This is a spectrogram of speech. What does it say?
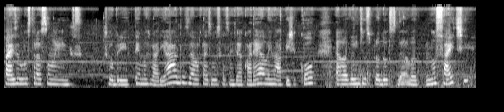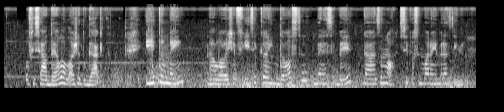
faz ilustrações sobre temas variados. Ela faz ilustrações em aquarela, em lápis de cor. Ela vende os produtos dela no site oficial dela, a loja do Gacta, e também na loja física Indostra BSB da Asa Norte, se você morar em Brasília.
